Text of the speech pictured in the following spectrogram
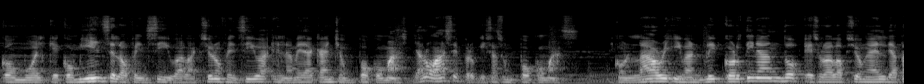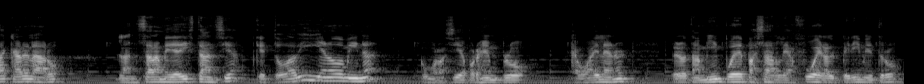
como el que comience la ofensiva, la acción ofensiva en la media cancha un poco más. Ya lo hace, pero quizás un poco más. Con Lowry y Van Vliet cortinando, eso le da la opción a él de atacar el aro, lanzar a media distancia, que todavía no domina, como lo hacía por ejemplo Kawhi Leonard, pero también puede pasarle afuera al perímetro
